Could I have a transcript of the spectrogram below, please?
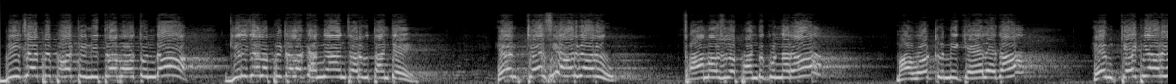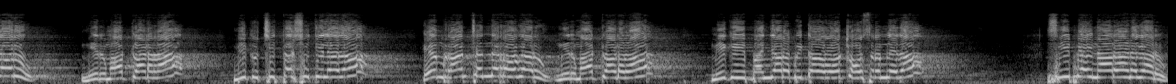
బీజేపీ పార్టీ నిద్రపోతుందా? గిరిజన పిట్టలకు అన్యాయం జరుగుతుంటే ఏం కేసీఆర్ గారు ఫామ్ హౌస్లో పండుకున్నారా? మా ఓట్లు మీకు వేయలేదా? ఏం కేటీఆర్ గారు మీరు మాట్లాడరా? మీకు చిత్తశుద్ధి లేదా? ఏం రామచంద్రరావు గారు మీరు మాట్లాడరా? మీకు ఈ బంజారా బిడ్డ ఓట్లు అవసరం లేదా? సిపిఐ నారాయణ గారు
